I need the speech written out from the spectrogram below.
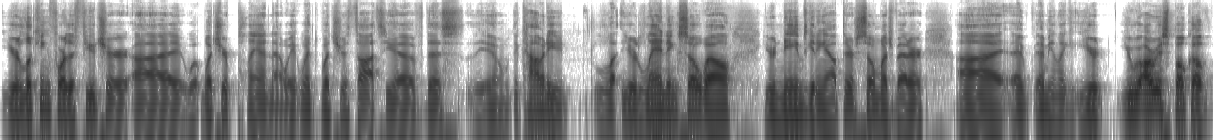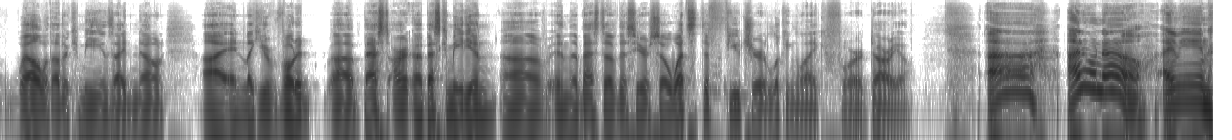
you're looking for the future, uh, what, what's your plan now? What, what's your thoughts? You have this, you know, the comedy. You're landing so well. Your name's getting out there so much better. Uh, I, I mean, like you're you already spoke of well with other comedians I'd known. Uh, and like you were voted uh, best art, uh, best comedian uh, in the best of this year. So, what's the future looking like for Dario? Uh, I don't know. I mean,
